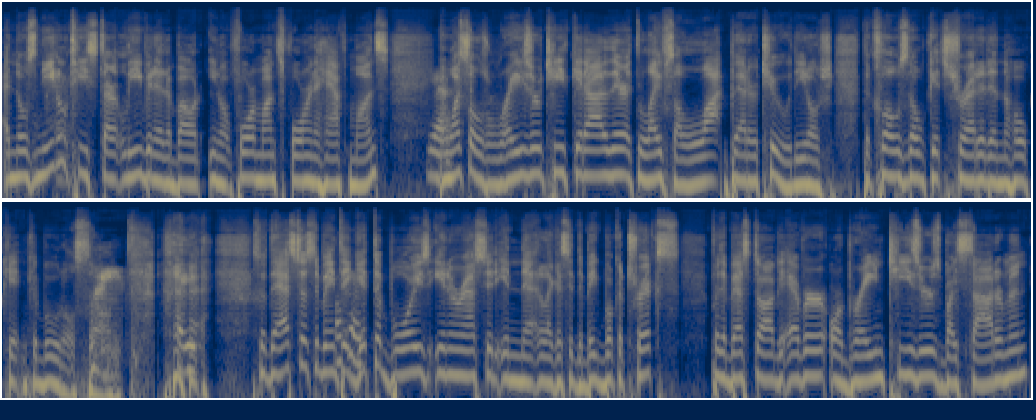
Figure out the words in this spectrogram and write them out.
And those needle teeth start leaving in about, you know, four months, four and a half months. And once those razor teeth get out of there, life's a lot better too. You know, the clothes don't get shredded and the whole kit and caboodle. So, Right. so that's just the main thing. Get the boys interested in that. Like I said, the big book of tricks for the best dog ever or brain teasers by Soderman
